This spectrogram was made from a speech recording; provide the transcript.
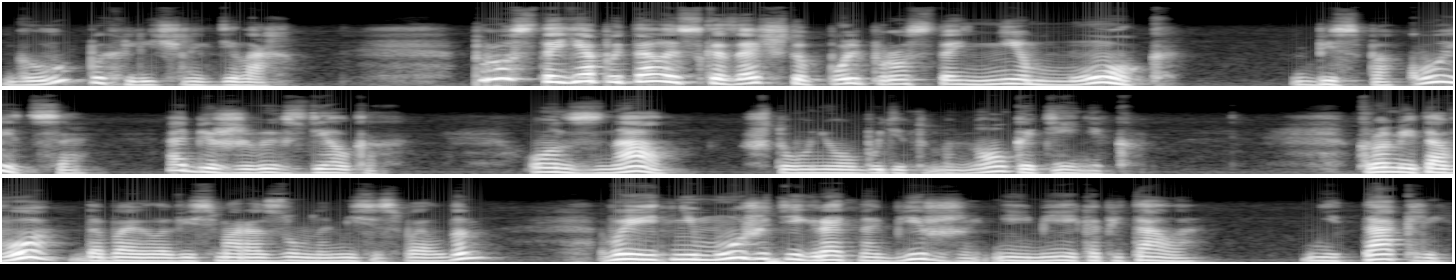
глупых личных делах. Просто я пыталась сказать, что Поль просто не мог беспокоиться о биржевых сделках. Он знал, что у него будет много денег. Кроме того, добавила весьма разумно миссис Уэлдон, вы ведь не можете играть на бирже, не имея капитала. Не так ли?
